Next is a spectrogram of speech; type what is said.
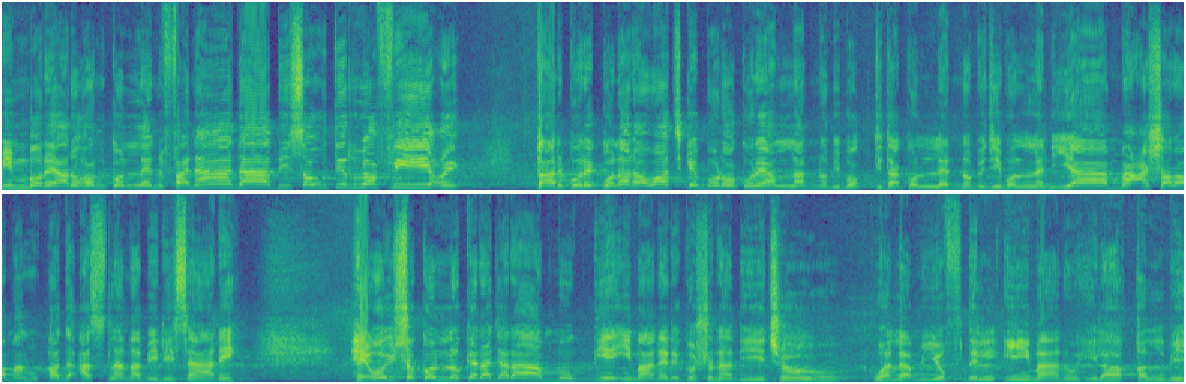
মিম্বরে আরোহণ করলেন, ফানাদা বিসাউতির রফি' তারপরে গলার আওয়াজকে বড় করে আল্লাহ নবী বক্তৃতা করলেন, নবীজি বললেন, ইয়া মাশারা মান কদ আসলামা বিলিসানি হে ওই সকল লোকেরা যারা মুখ দিয়ে ইমানের ঘোষণা দিয়েছ, ওয়ালাম ইউফদিল ইমানু ইলা কলবি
